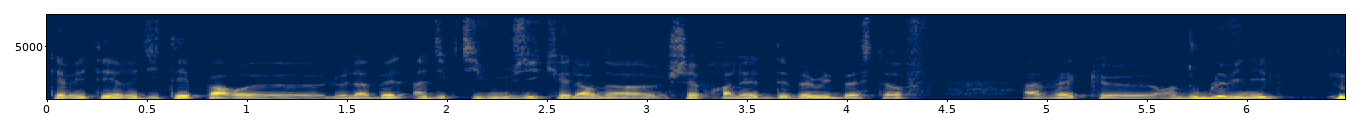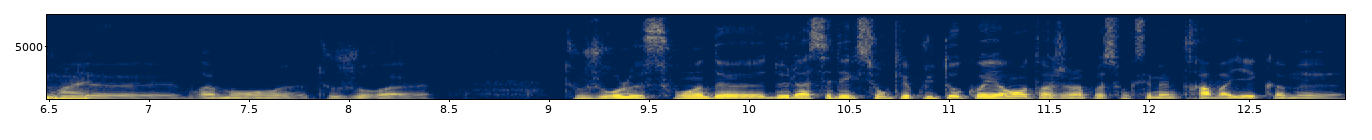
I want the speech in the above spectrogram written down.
qui avait été réédité par le label Addictive Music, et là on a Shep Khaled, The Very Best Of, avec euh, un double vinyle. Donc Ouais. euh, vraiment euh, toujours, toujours le soin de, de la sélection qui est plutôt cohérente. hein. J'ai l'impression que c'est même travaillé comme,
